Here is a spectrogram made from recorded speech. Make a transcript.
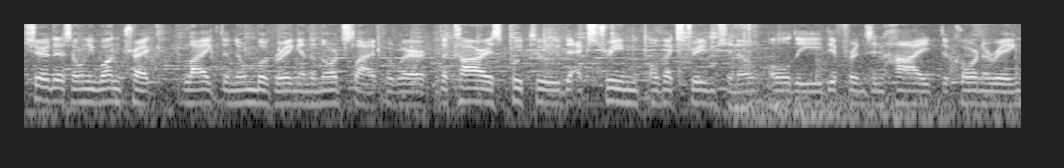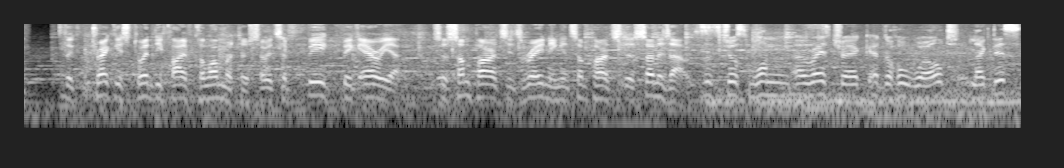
Sure, there's only one track like the Nürburgring and the Nordschleife where the car is put to the extreme of extremes, you know, all the difference in height, the cornering. The track is 25 kilometers, so it's a big, big area. So some parts it's raining and some parts the sun is out. It's just one uh, racetrack at the whole world like this.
